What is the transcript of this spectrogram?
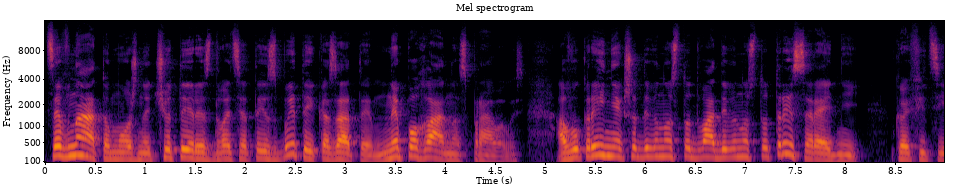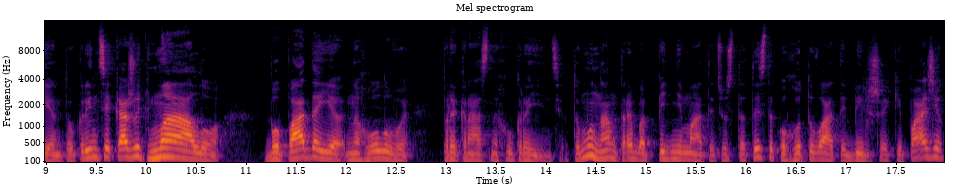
Це в НАТО можна 4 з 20 збити і казати, непогано справились. А в Україні, якщо 92-93 середній коефіцієнт, українці кажуть мало, бо падає на голови прекрасних українців. Тому нам треба піднімати цю статистику, готувати більше екіпажів,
